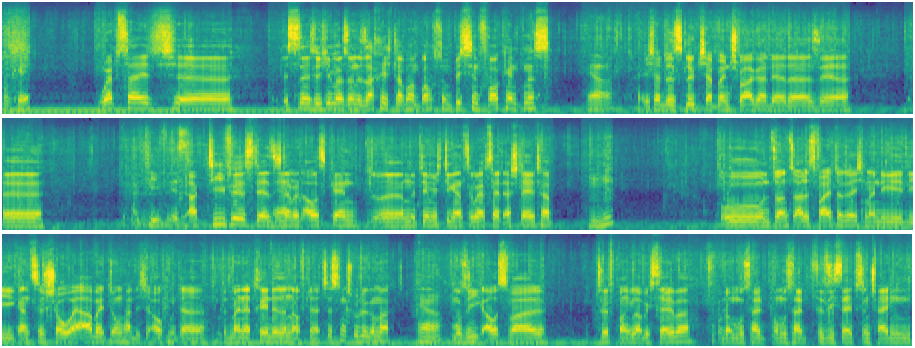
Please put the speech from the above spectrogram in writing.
Okay. Website äh, ist natürlich immer so eine Sache. Ich glaube, man braucht so ein bisschen Vorkenntnis. Ja. Ich hatte das Glück, ich habe einen Schwager, der da sehr äh, Aktiv ist. aktiv ist, der sich Ja. damit auskennt, äh, mit dem ich die ganze Website erstellt habe. Mhm. Und sonst alles weitere. Ich meine, die, die ganze Showerarbeitung hatte ich auch mit, der, mit meiner Trainerin auf der Artistenschule gemacht. Ja. Musikauswahl trifft man, glaube ich, selber. Oder muss halt, man muss halt für sich selbst entscheiden,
